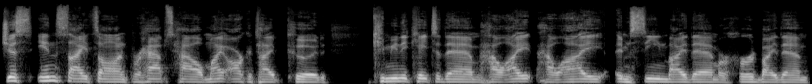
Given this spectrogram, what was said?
just insights on perhaps how my archetype could communicate to them how I how I am seen by them or heard by them.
